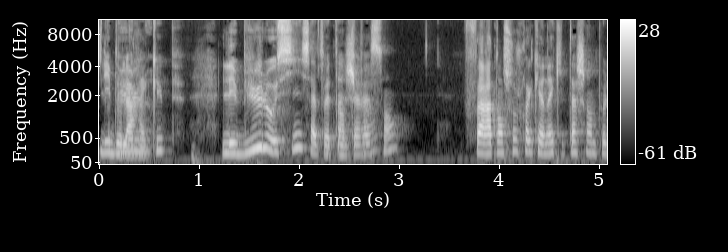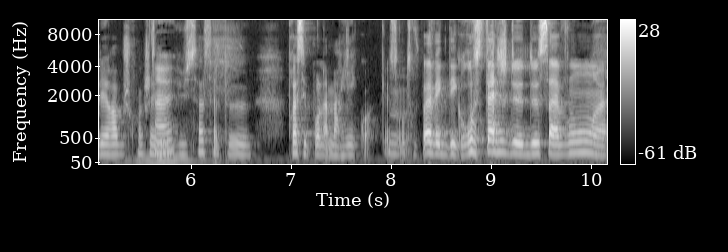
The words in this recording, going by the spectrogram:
de la récup. Les bulles aussi, ça peut être intéressant faut faire attention. Je crois qu'il y en a qui tachent un peu les robes. Je crois que j'avais vu ça. Ça peut. Après, c'est pour la mariée, quoi. Qu'elle se mm. retrouve pas avec des grosses taches de, savon.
